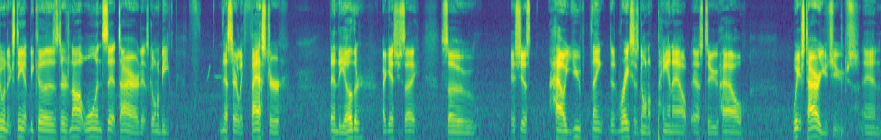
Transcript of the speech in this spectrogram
to an extent because there's not one set tire that's going to be necessarily faster than the other, I guess you say. So it's just how you think the race is going to pan out as to how which tire you choose, and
